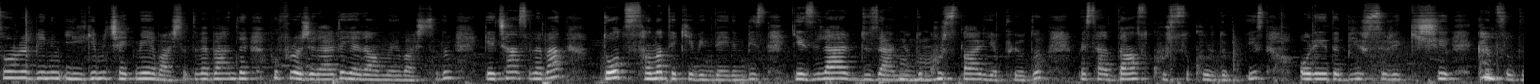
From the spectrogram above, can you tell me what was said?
Sonra benim ilgimi çekmeye başladı ve ben de bu projelerde yer almaya başladım. Geçen sene ben DOT sanat ekibindeydim. Biz geziler düzenliyorduk, kurslar yapıyorduk. Mesela dans kursu kurduk biz. Oraya da bir sürü kişi katıldı,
